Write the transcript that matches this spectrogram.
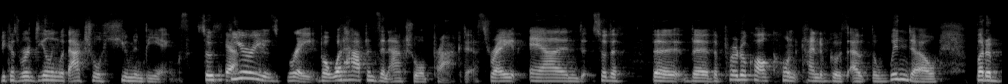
because we're dealing with actual human beings. So Yeah. theory is great, but what happens in actual practice, right? And so the the the the protocol kind of goes out the window, but a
